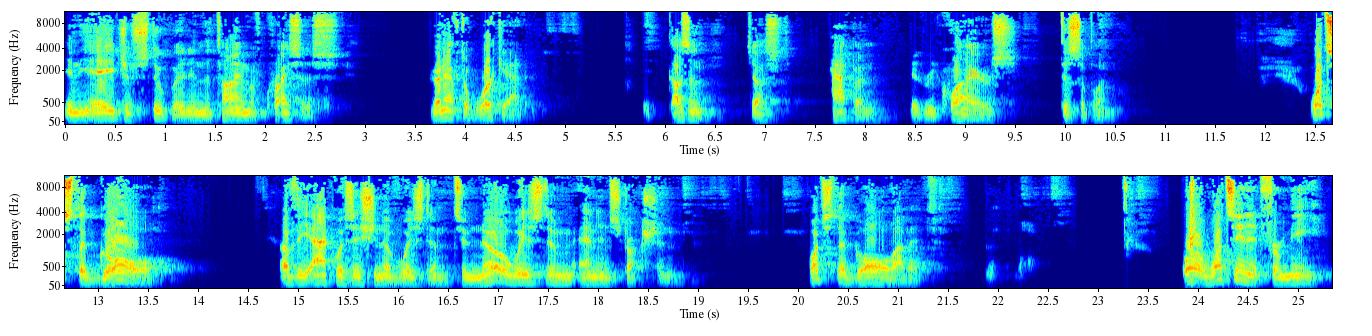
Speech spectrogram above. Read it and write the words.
in the age of stupid, in the time of crisis, you're going to have to work at it. It doesn't just happen. It requires discipline. What's the goal of the acquisition of wisdom, to know wisdom and instruction. What's the goal of it? Or what's in it for me?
